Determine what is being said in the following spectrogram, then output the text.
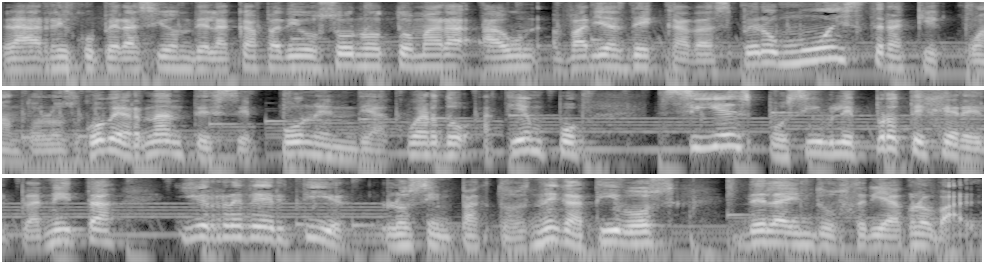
La recuperación de la capa de ozono tomará aún varias décadas, pero muestra que cuando los gobernantes se ponen de acuerdo a tiempo, sí es posible proteger el planeta y revertir los impactos negativos de la industria global.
